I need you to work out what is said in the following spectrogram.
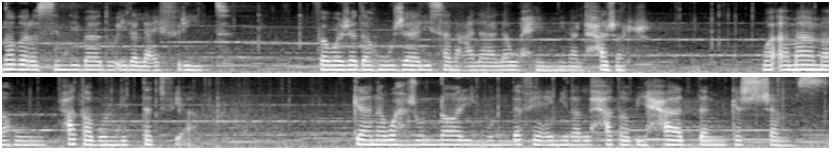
نظر السندباد إلى العفريت فوجده جالسا على لوح من الحجر وأمامه حطب للتدفئة. كان وهج النار المندفع من الحطب حادا كالشمس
